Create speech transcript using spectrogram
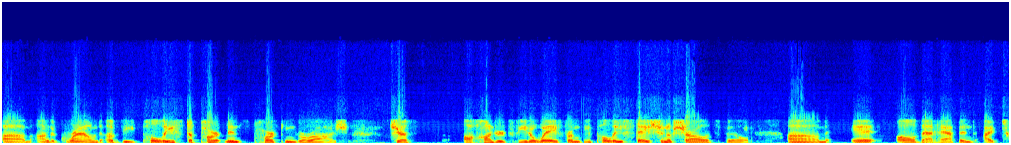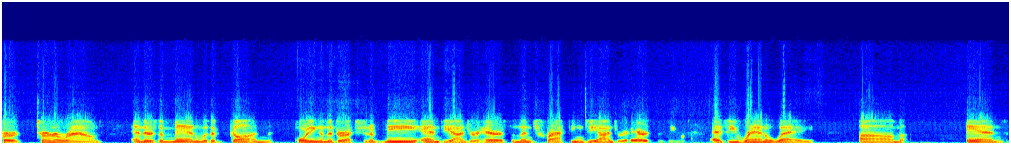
um, on the ground of the police department's parking garage, just a hundred feet away from the police station of Charlottesville. Um, it, all of that happened. I tur- turn around and there's a man with a gun pointing in the direction of me and DeAndre Harris, and then tracking DeAndre Harris as he as he ran away. Um, and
